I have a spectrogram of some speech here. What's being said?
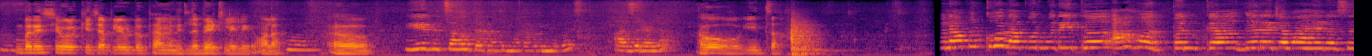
बरेचसे ओळखीचे आपले युट्यूब फॅमिलीतले भेटलेले मला. हो. ईदचा होता ना तुम्हाला बंदोबस्त आजऱ्याला? हो ईदचा. पण आपण कोल्हापूरमध्ये इथं आहोत. पण का- घराच्या बाहेर असं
